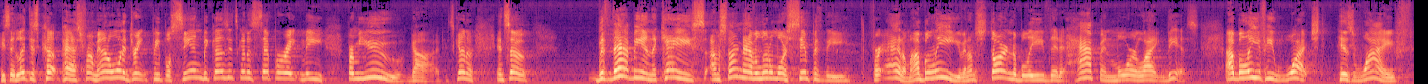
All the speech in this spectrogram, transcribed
He said, Let this cup pass from me. I don't want to drink people's sin because it's going to separate me from you, God. It's going to. And so, with that being the case, I'm starting to have a little more sympathy for Adam. I believe, and I'm starting to believe that it happened more like this. I believe he watched his wife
